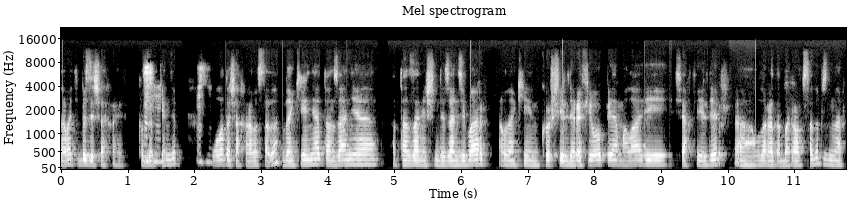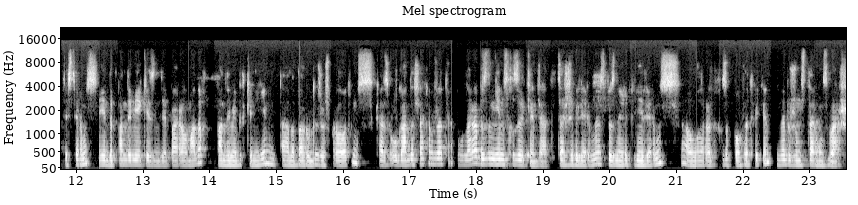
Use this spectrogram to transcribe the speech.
Давайте біз де шақырайық. Екен деп. Олар да шақыра бастады. Одан кения танзания танзания ішінде занзибар одан кейін көрші елдер эфиопия малави сияқты елдер ыыы оларға да бара бастады. Біздің әріптестеріміз. Енді пандемия кезінде бара алмадық. Пандемия біткеннен кейін тағы да баруды жоспарлап отырмыз. Қазір уганда шақырып жатыр. Оларға біздің неміз қызық екен жаңағы тәжірибелеріміз біздің дүниелеріміз оларға да қызық болып жатыр екен. Сондай бір жұмыстарымыз бар.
